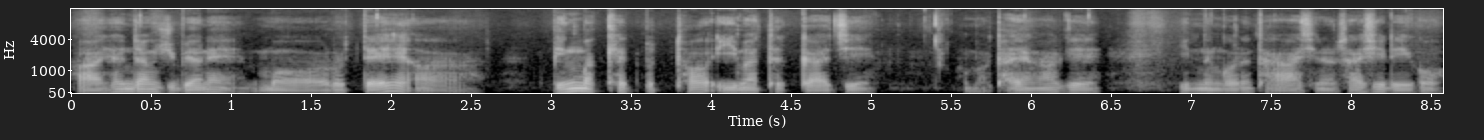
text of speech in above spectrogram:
아, 현장 주변에 뭐 롯데 아, 빅마켓부터 이마트까지 뭐 다양하게 있는 거는 다 아시는 사실이고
